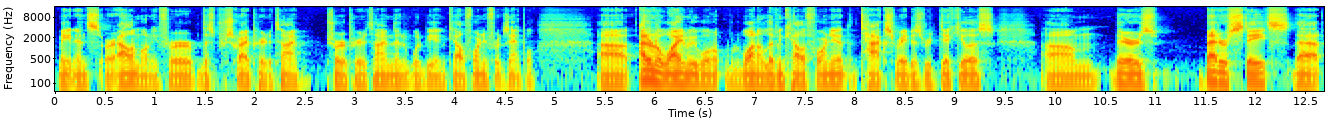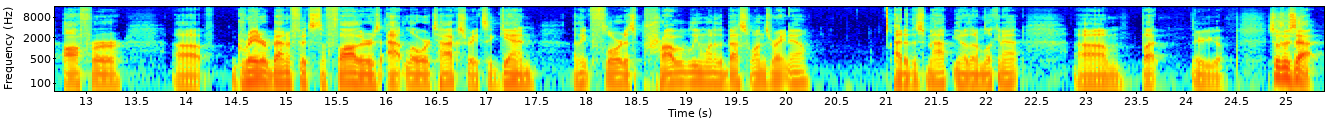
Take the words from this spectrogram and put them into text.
maintenance or alimony for this prescribed period of time, shorter period of time than it would be in California, for example. Uh, I don't know why we would want to live in California. The tax rate is ridiculous. Um, there's better states that offer uh, greater benefits to fathers at lower tax rates. Again, I think Florida is probably one of the best ones right now out of this map, you know, that I'm looking at. Um, but there you go. So there's that.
